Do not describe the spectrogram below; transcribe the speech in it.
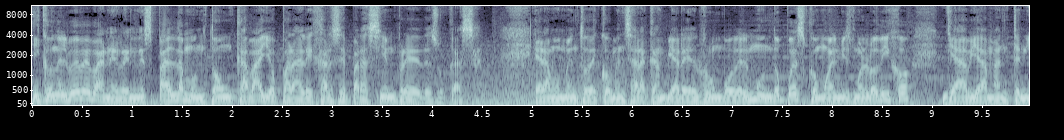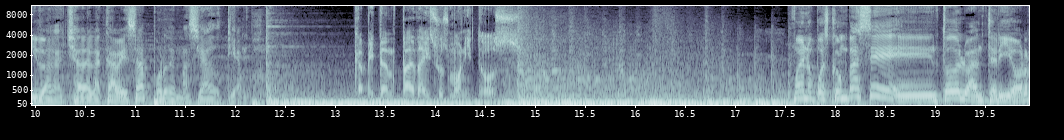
Y con el bebé Banner en la espalda montó un caballo para alejarse para siempre de su casa. Era momento de comenzar a cambiar el rumbo del mundo, pues como él mismo lo dijo, ya había mantenido agachada la cabeza por demasiado tiempo. Capitán Pada y sus monitos. Bueno, pues con base en todo lo anterior,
